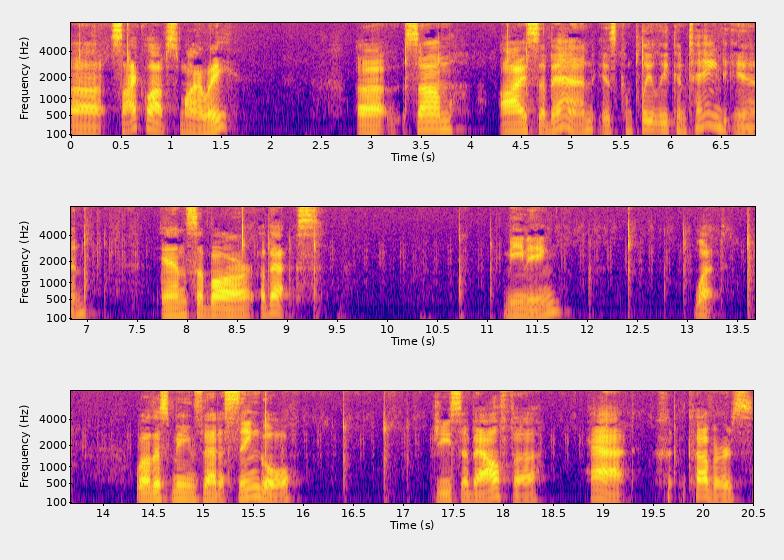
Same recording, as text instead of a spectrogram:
uh, Cyclops Smiley. Uh, some I sub n is completely contained in n sub r of x. Meaning, what? Well, this means that a single g sub alpha hat covers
